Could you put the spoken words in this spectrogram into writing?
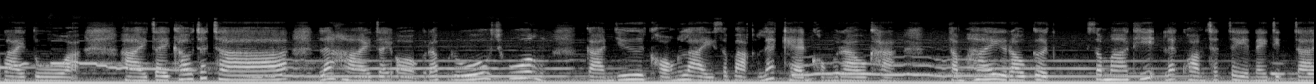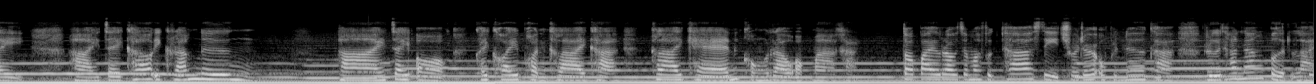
คลายตัว หายใจเข้าช้าๆและหายใจออกรับรู้ช่วง การยืดของไหล่สะบักและแขนของเราค่ะทำให้เราเกิดสมาธิและความชัดเจนในจิตใจ หายใจเข้าอีกครั้งหนึ่ง หายใจออกค่อยๆ ผ่อนคลายค่ะ คลายแขนของเราออกมาค่ะ ต่อไปเราจะมาฝึกท่า seat shoulder opener ค่ะ หรือท่านั่งเปิดไหล่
